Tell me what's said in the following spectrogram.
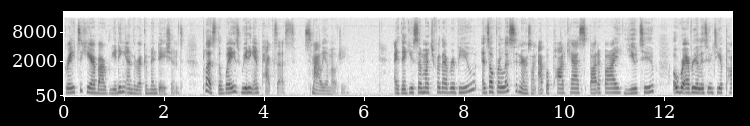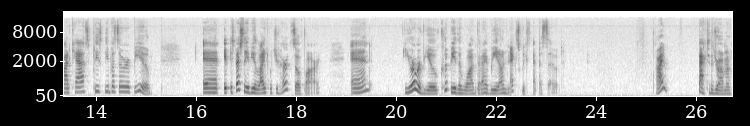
Great to hear about reading and the recommendations, plus the ways reading impacts us. Smiley emoji. I thank you so much for that review. And so, for listeners on Apple Podcasts, Spotify, YouTube, or wherever you're listening to your podcast, please leave us a review. And if, especially if you liked what you heard so far. And your review could be the one that I read on next week's episode. Alright, back to the drama.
